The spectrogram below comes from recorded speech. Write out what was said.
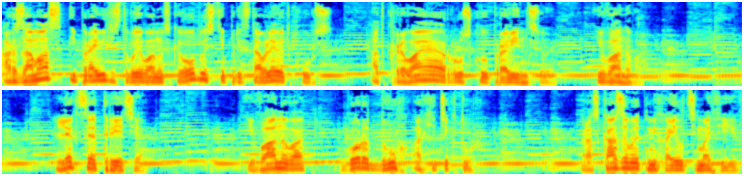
Арзамас и правительство Ивановской области представляют курс «Открывая русскую провинцию» Иваново. Лекция третья. Иваново – город двух архитектур. Рассказывает Михаил Тимофеев.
